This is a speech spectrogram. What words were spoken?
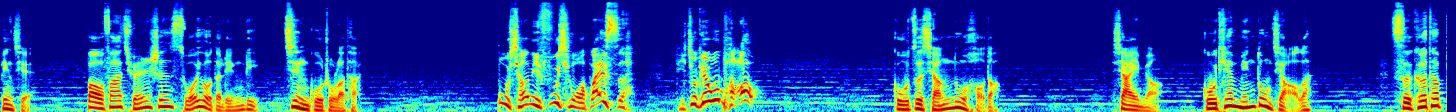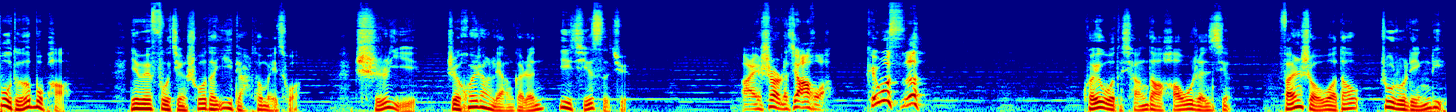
并且爆发全身所有的灵力，禁锢住了他。不想你父亲我白死，你就给我跑！谷自强怒吼道。下一秒，古天明动脚了。此刻他不得不跑，因为父亲说的一点都没错，迟疑只会让两个人一起死去。碍事儿的家伙，给我死！魁梧的强盗毫无人性，反手握刀注入灵力，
